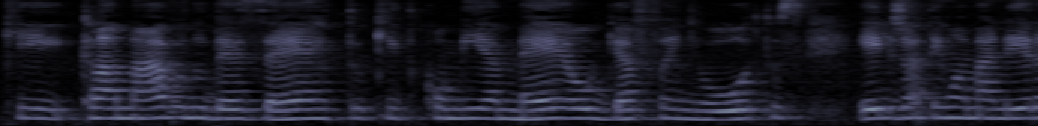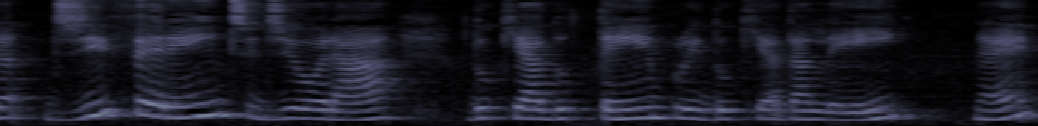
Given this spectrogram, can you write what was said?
que clamava no deserto, que comia mel, gafanhotos, ele já tem uma maneira diferente de orar do que a do templo e do que a da lei, né?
